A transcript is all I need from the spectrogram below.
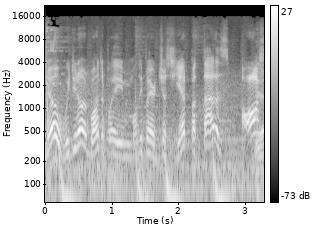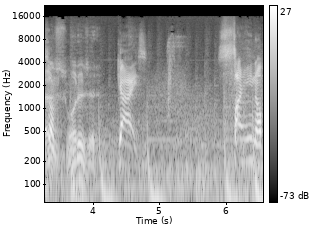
No, we do not want to play multiplayer just yet, but that is awesome. Yes, what is it? Guys, sign up,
